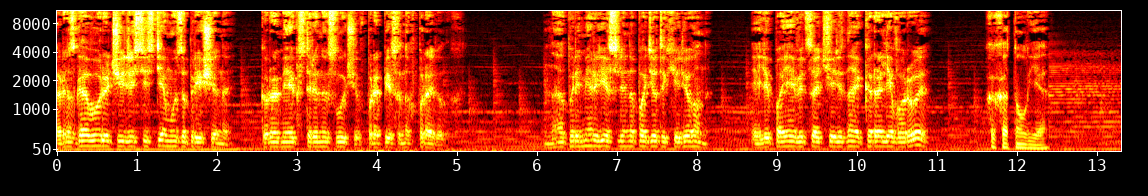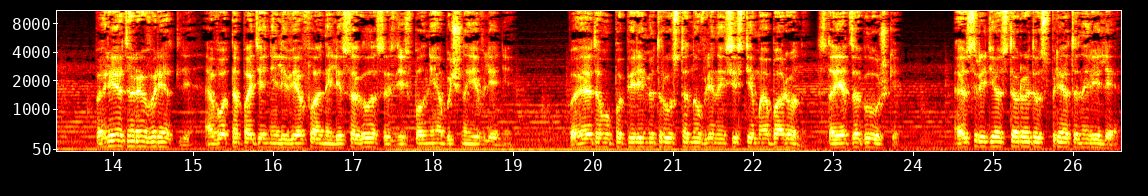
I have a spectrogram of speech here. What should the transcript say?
Разговоры через систему запрещены, кроме экстренных случаев, прописанных в правилах. Например, если нападет Эхирион или появится очередная королева Роя?» — хохотнул я. Преторы вряд ли, а вот нападение Левиафана или Согласа здесь вполне обычное явление. Поэтому по периметру установленной системы обороны стоят заглушки, а среди астероидов спрятаны реле.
